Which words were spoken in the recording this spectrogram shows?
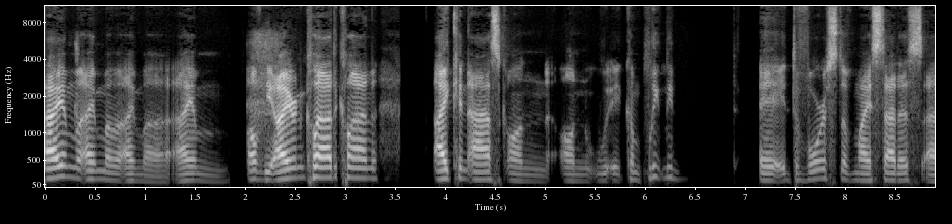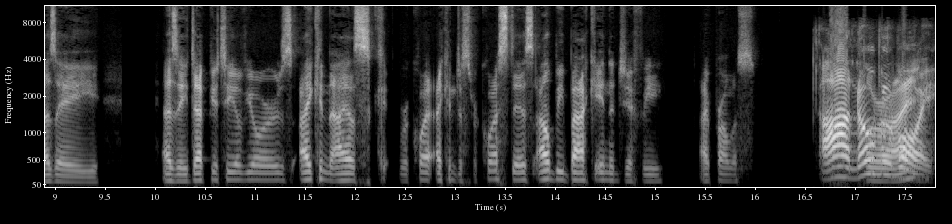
I am, I'm, a, I'm, a, I am of the Ironclad clan. I can ask on, on completely uh, divorced of my status as a, as a deputy of yours. I can ask, request. I can just request this. I'll be back in a jiffy. I promise. Ah, noble Alright. boy.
